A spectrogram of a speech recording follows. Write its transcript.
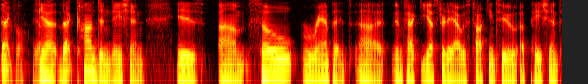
That- Beautiful. Yeah. Yeah, that condemnation is um, so rampant. Uh, in fact, yesterday I was talking to a patient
